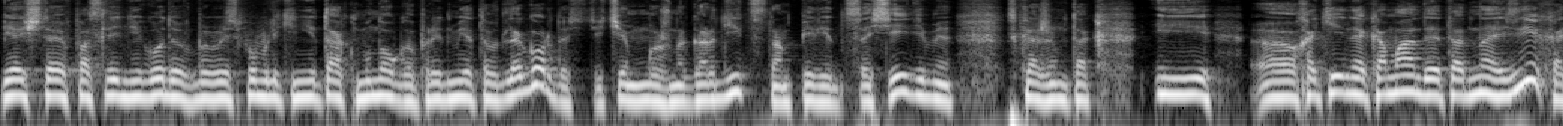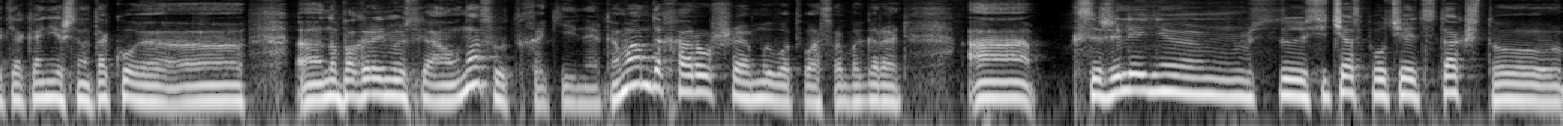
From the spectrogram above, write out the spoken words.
я считаю, в последние годы в республике не так много предметов для гордости, чем можно гордиться там перед соседями, скажем так. И э, хоккейная команда это одна из них, хотя, конечно, такое, э, э, но по крайней мере, а у нас вот хоккейная команда хорошая, мы вот вас обыграли. А к сожалению, сейчас получается так, что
